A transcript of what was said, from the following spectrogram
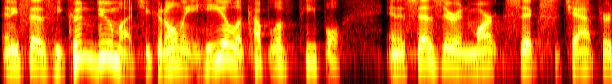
And he says he couldn't do much. He could only heal a couple of people. And it says there in Mark 6, chapter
